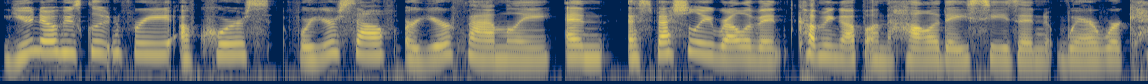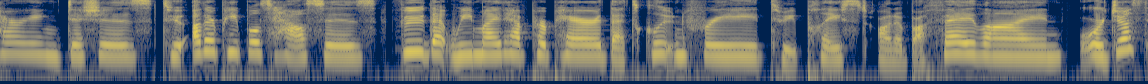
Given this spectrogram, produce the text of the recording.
you know who's gluten free, of course, for yourself or your family, and especially relevant coming up on the holiday season where we're carrying dishes to other people's houses, food that we might have prepared that's gluten free to be placed on a buffet line, or just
